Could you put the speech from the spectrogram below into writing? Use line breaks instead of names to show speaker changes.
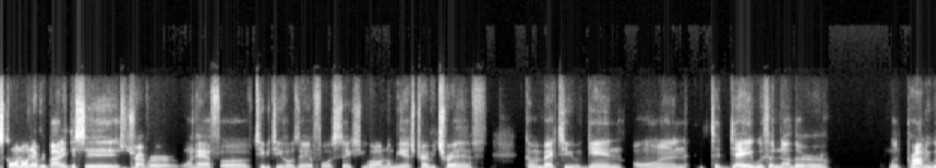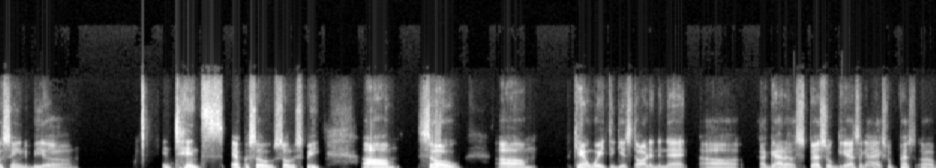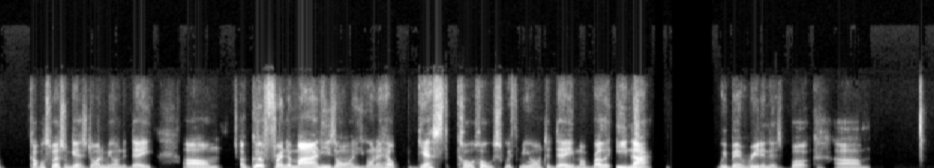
What's going on, everybody? This is Trevor, one half of TBT Hosea 46. You all know me as Trevi Trev, coming back to you again on today with another, what probably would seem to be a intense episode, so to speak. Um, so um, can't wait to get started in that. Uh, I got a special guest. I got actually a uh, couple special guests joining me on today. Um, a good friend of mine. He's on. He's going to help guest co-host with me on today. My brother Enoch. We've been reading this book. Um,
